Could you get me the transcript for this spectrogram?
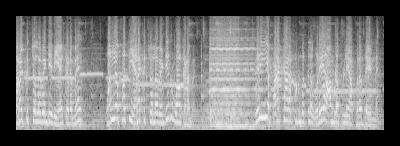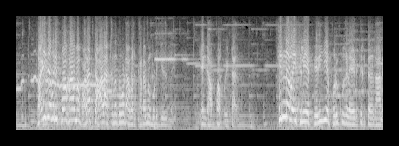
உனக்கு சொல்ல வேண்டியது என் கடமை உன்னை பத்தி எனக்கு சொல்ல வேண்டியது உன் கடமை. பெரிய பணக்கார குடும்பத்துல ஒரே ஆம்பளை பிள்ளையா பிறந்த என்ன? வழிதவறி போகாம வளர்த்து ஆளாக்குனதோட அவர் கடமை முடிஞ்சதுன்னு எங்க அப்பா போயிட்டாரு. சின்ன வயசுலயே பெரிய பொறுப்புகளை எடுத்துக்கிட்டதுனால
